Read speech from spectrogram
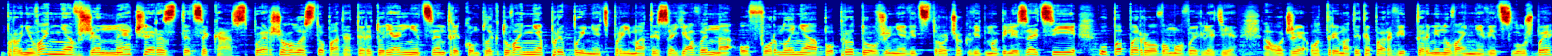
Бронювання вже не через ТЦК. З 1 листопада територіальні центри комплектування припинять приймати заяви на оформлення або продовження відстрочок від мобілізації у паперовому вигляді. А отже, отримати тепер відтермінування від служби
